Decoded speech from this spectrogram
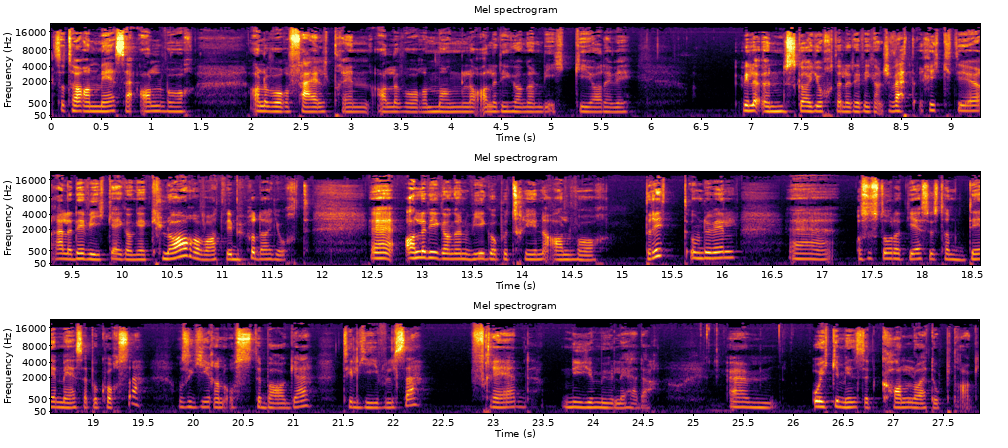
så tar han med seg all vår, alle våre feiltrinn, alle våre mangler, alle de gangene vi ikke gjør det vi ville ønske å ha gjort, eller det vi kanskje vet riktig gjør, eller det vi ikke engang er klar over at vi burde ha gjort. Eh, alle de gangene vi går på trynet all vår dritt, om du vil. Eh, og så står det at Jesus tar det med seg på korset, og så gir han oss tilbake tilgivelse, fred, nye muligheter. Um, og ikke minst et kall og et oppdrag.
